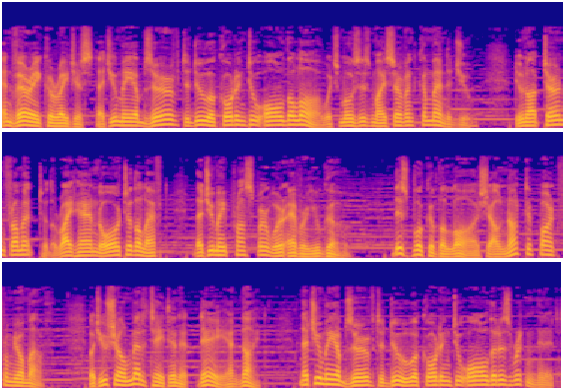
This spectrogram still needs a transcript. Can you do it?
and very courageous, that you may observe to do according to all the law which Moses my servant commanded you. Do not turn from it to the right hand or to the left, that you may prosper wherever you go. This book of the law shall not depart from your mouth, but you shall meditate in it day and night, that you may observe to do according to all that is written in it.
